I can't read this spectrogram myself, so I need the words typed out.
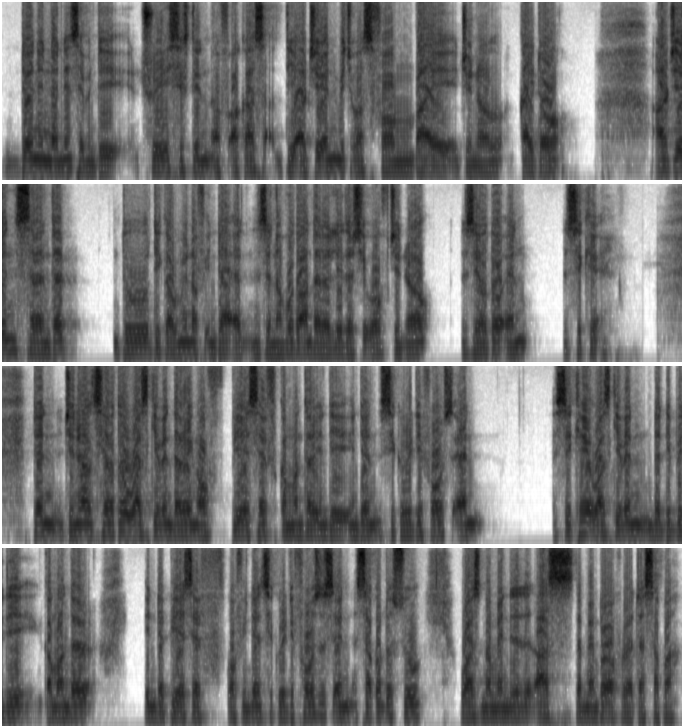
Then in 1973, 16 of August, the RGN, which was formed by General Kaido, RGN surrendered to the government of India at Zunheboto under the leadership of General Seoto and Seke. Then General Seoto was given the rank of PSF commander in the Indian Security Force and Seke was given the deputy commander in the PSF of Indian Security Forces and Scato Swu was nominated as the member of Rajya Sabha.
